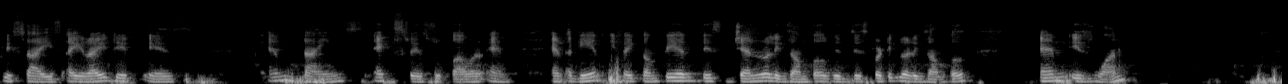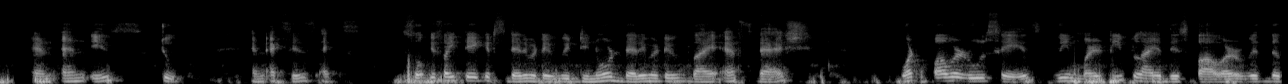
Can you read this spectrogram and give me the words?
precise I write it as m times x raised to power n and again if I compare this general example with this particular example m is 1 and n is 2 and x is x. So if I take its derivative, we denote derivative by f dash. What power rule says, we multiply this power with the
